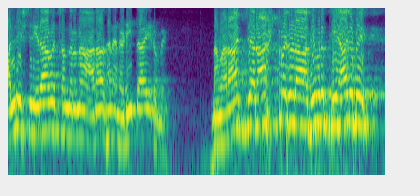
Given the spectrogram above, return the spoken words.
ಅಲ್ಲಿ ಶ್ರೀರಾಮಚಂದ್ರನ ಆರಾಧನೆ ನಡೀತಾ ಇರಬೇಕು. ನಮ್ಮ ರಾಜ್ಯ ರಾಷ್ಟ್ರಗಳ ಅಭಿವೃದ್ಧಿ ಆಗಬೇಕು.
